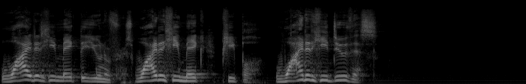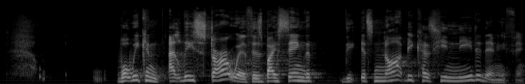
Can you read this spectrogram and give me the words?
Why did he make the universe? Why did he make people? Why did he do this? What we can at least start with is by saying that the, it's not because he needed anything,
